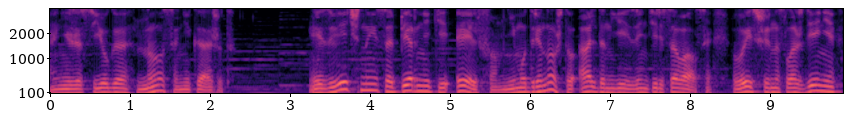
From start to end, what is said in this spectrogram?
они же с юга носа не кажут. Извечные соперники эльфам, не мудрено, что Альден ей заинтересовался, высшее наслаждение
